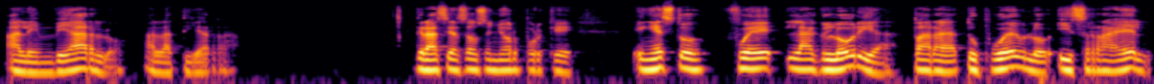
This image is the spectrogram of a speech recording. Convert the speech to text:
al enviarlo a la tierra. Gracias, oh Señor, porque en esto fue la gloria para tu pueblo Israel,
